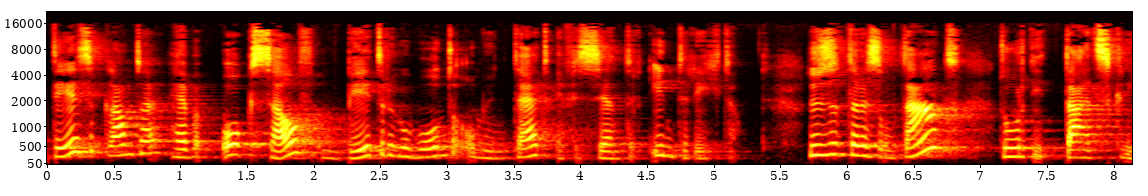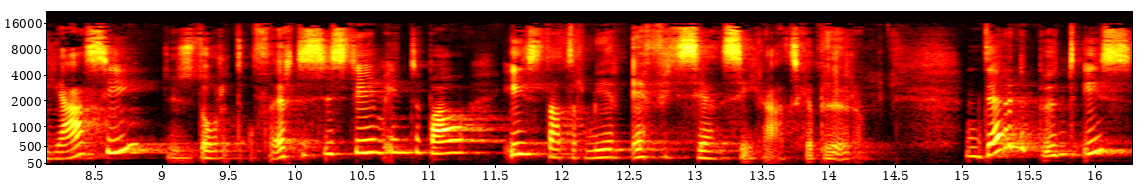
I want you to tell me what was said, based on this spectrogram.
deze klanten hebben ook zelf een betere gewoonte om hun tijd efficiënter in te richten. Dus het resultaat door die tijdscreatie, dus door het offertesysteem in te bouwen, is dat er meer efficiëntie gaat gebeuren. Een derde punt is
